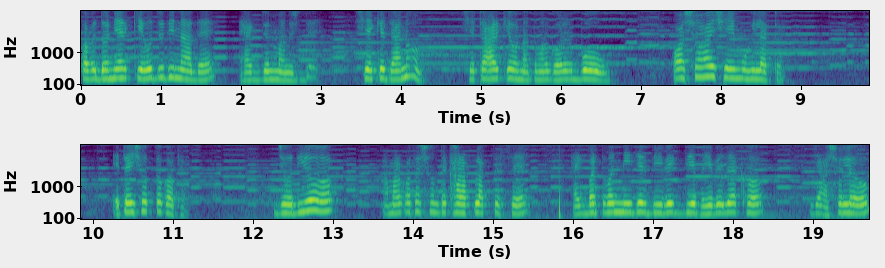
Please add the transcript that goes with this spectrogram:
তবে দুনিয়ার কেউ যদি না দেয়, একজন মানুষ দেয়। সে কে জানো? সেটা আর কেউ না, তোমার ঘরের বউ। অসহায় সেই মহিলাটা। এটাই সত্য কথা। যদিও আমার কথা শুনতে খারাপ লাগতেছে, একবার তোমার নিজের বিবেক দিয়ে ভেবে দেখো যে আসলেও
